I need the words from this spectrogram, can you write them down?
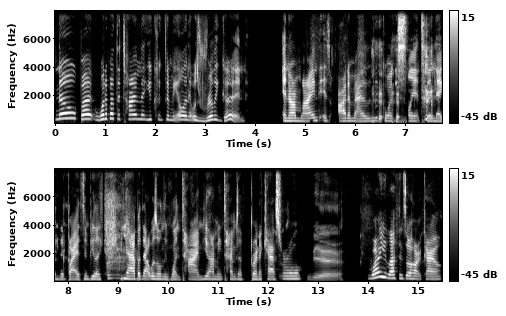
no but what about the time that you cooked a meal and it was really good and our mind is automatically going to slant to the negative bias and be like yeah but that was only one time you know how many times i've burned a casserole Yeah. why are you laughing so hard kyle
